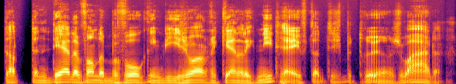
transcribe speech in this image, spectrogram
Dat een derde van de bevolking die zorgen kennelijk niet heeft, dat is betreurenswaardig.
